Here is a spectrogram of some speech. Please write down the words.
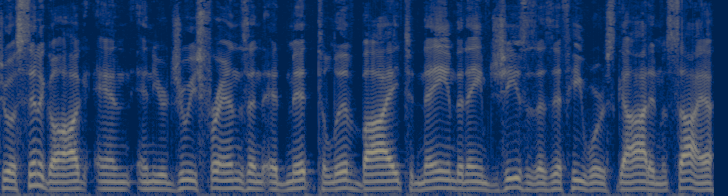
to a synagogue and, and your Jewish friends and admit to live by, to name the name Jesus as if he was God and Messiah,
